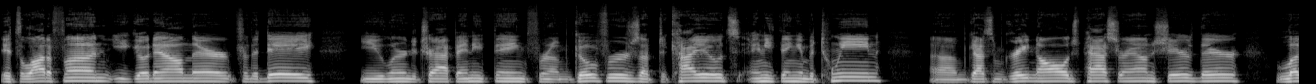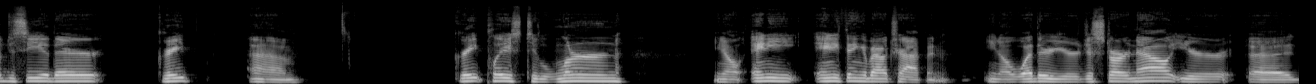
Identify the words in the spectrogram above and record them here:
It's a lot of fun. You go down there for the day. You learn to trap anything from gophers up to coyotes, anything in between. Um, got some great knowledge passed around shared there. Love to see you there. Great, um, great place to learn you know any anything about trapping. You know whether you're just starting out you're a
